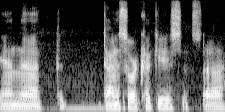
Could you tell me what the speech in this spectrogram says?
and uh, the dinosaur cookies. It's uh,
